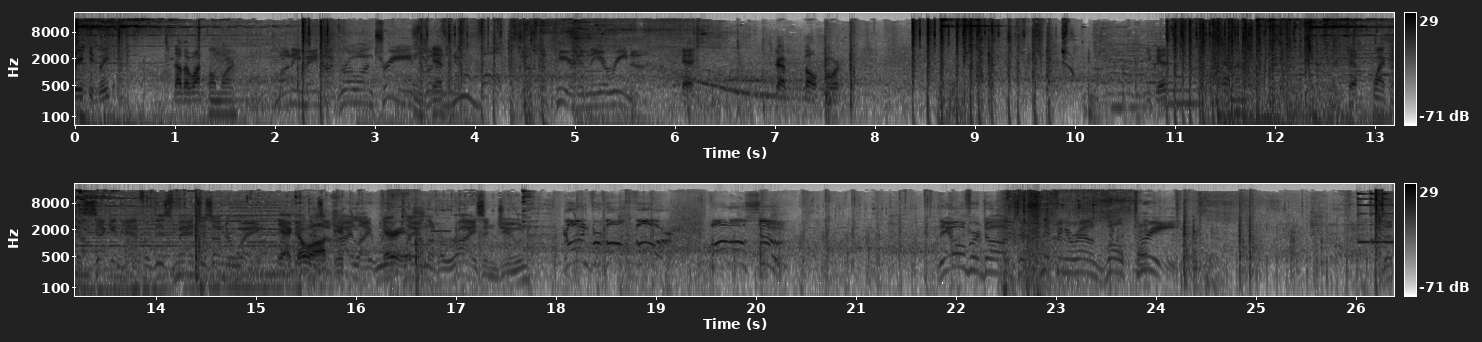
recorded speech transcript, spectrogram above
Weak, he's weak. Another one. One more. Money may not grow on trees, He's but dead. a new vault just appeared in the arena. Okay. Let's grab ball four. You good? Yeah, man. Okay. Wiping The them. second half of this match is underway. Yeah, go There's off, dude. There he is. on the horizon, June. Going for Vault 4. Follow suit. The Overdogs are sniffing around Vault 3. The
